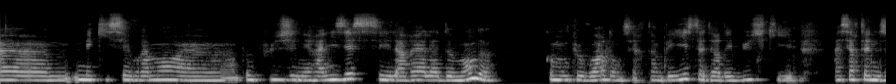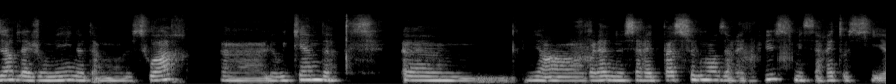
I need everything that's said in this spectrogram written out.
euh, mais qui s'est vraiment euh, un peu plus généralisé, c'est l'arrêt à la demande, comme on peut voir dans certains pays, c'est-à-dire des bus qui, à certaines heures de la journée, notamment le soir, le week-end, eh bien, voilà, ne s'arrêtent pas seulement aux arrêts de bus, mais s'arrêtent aussi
